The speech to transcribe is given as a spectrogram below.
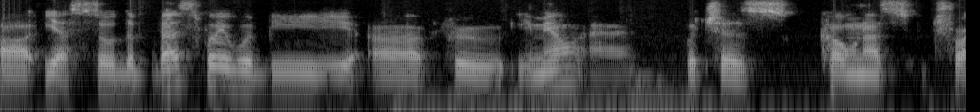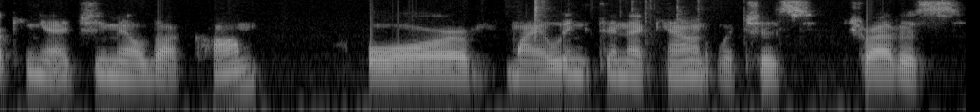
Uh, yes, so the best way would be uh, through email, at, which is kaunastrucking at gmail.com, or my LinkedIn account, which is Travis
